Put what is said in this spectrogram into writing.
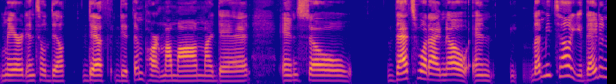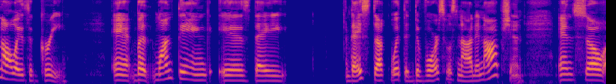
married until death death did them part, my mom, my dad. And so that's what I know. And let me tell you, they didn't always agree. And but one thing is they they stuck with it. Divorce was not an option. And so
